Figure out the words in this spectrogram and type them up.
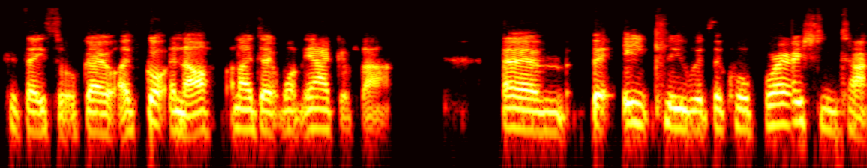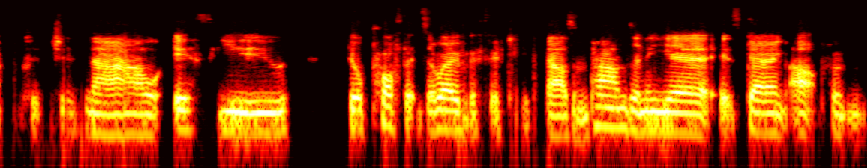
because they sort of go, I've got enough and I don't want the ag of that. Um, but equally with the corporation tax, which is now if you your profits are over £50,000 in a year, it's going up from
